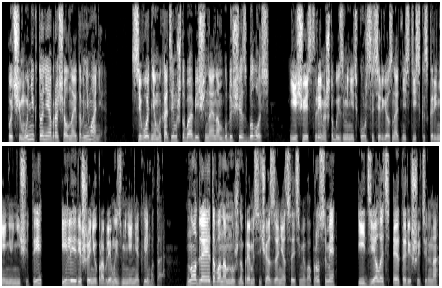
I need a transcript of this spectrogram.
почему никто не обращал на это внимания? Сегодня мы хотим, чтобы обещанное нам будущее сбылось. Еще есть время, чтобы изменить курс и серьезно отнестись к искоренению нищеты или решению проблемы изменения климата — но для этого нам нужно прямо сейчас заняться этими вопросами и делать это решительно.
